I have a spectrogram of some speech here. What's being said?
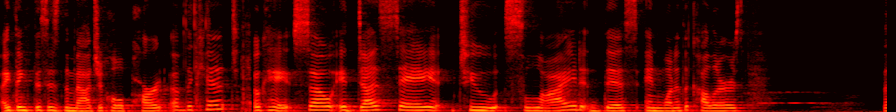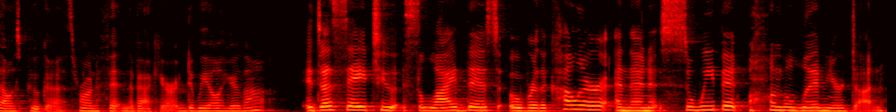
I think this is the magical part of the kit. Okay, so it does say to slide this in one of the colors. That was Puka throwing a fit in the backyard. Did we all hear that? It does say to slide this over the color and then sweep it on the lid and you're done.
